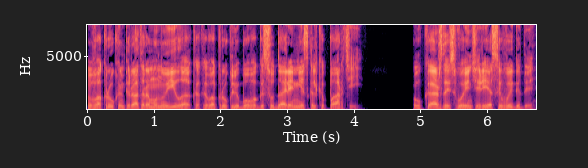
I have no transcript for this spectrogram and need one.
Вокруг императора Мануила, как и вокруг любого государя, несколько партий. У каждой свой интерес и выгоды.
